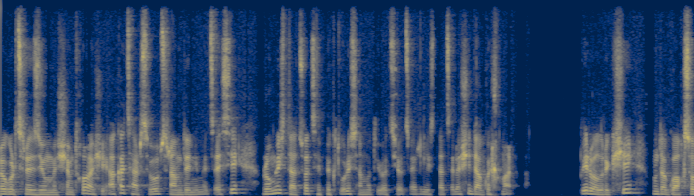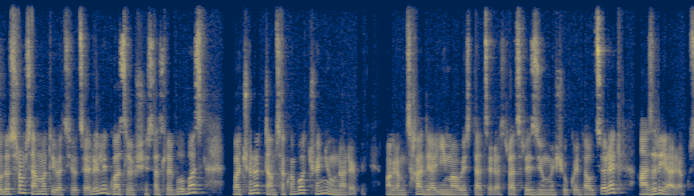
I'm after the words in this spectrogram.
როგორც რეზიუმეს შემთხვევაში, აქაც არსებობს რამდენიმე წესი, რომლის დაცვაც ეფექტური სამოტივაციო წერილის დაწერაში დაგვეხმარება. პირველ რიგში, უნდა გვახსოვდეს, რომ სამოტივაციო წერილი გვაძლევს შესაძლებლობას ვაჩვენოთ დამსაქმებელ ჩვენი უნარები, მაგრამ ცხადია იმავეს დაწერას, რაც რეზიუმეში უკვე დავწერეთ, აზრი არ აქვს.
